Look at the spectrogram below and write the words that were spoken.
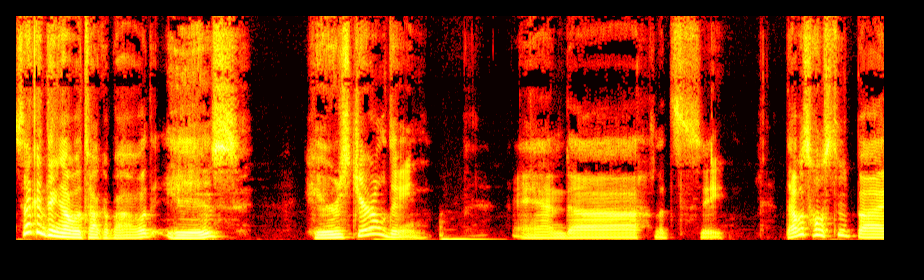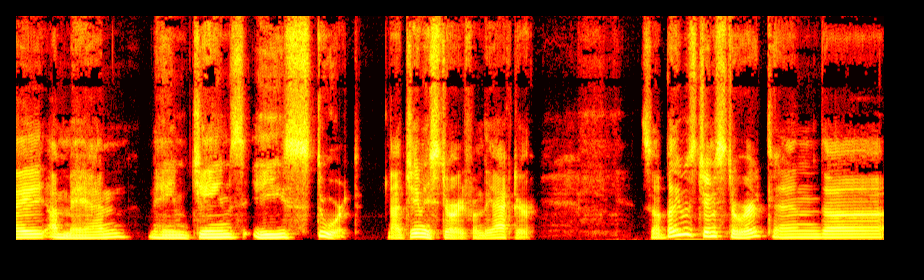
Second thing I will talk about is Here's Geraldine. And uh, let's see. That was hosted by a man named James E. Stewart, not Jimmy Stewart from the actor. So, but he was Jim Stewart, and uh,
